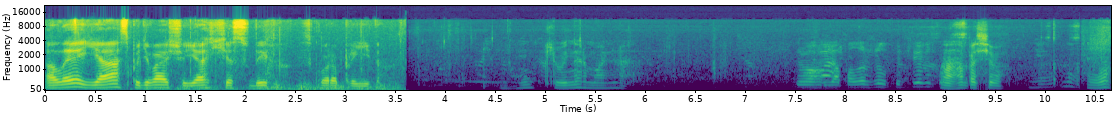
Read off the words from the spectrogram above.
Але я сподіваюся, що я ще сюди скоро приїду. Клюй нормально. Ну, я положил ключи. Ага, спасибо. О.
